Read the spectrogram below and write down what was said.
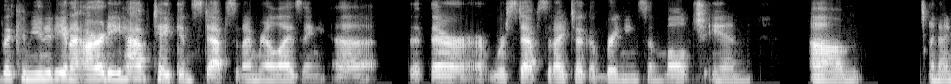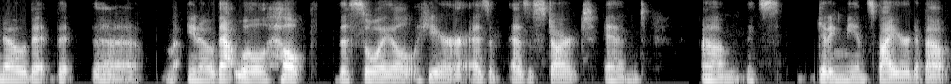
the community and I already have taken steps and I'm realizing uh, that there were steps that I took of bringing some mulch in. Um, and I know that, that the, you know, that will help the soil here as a, as a start. And um, it's getting me inspired about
